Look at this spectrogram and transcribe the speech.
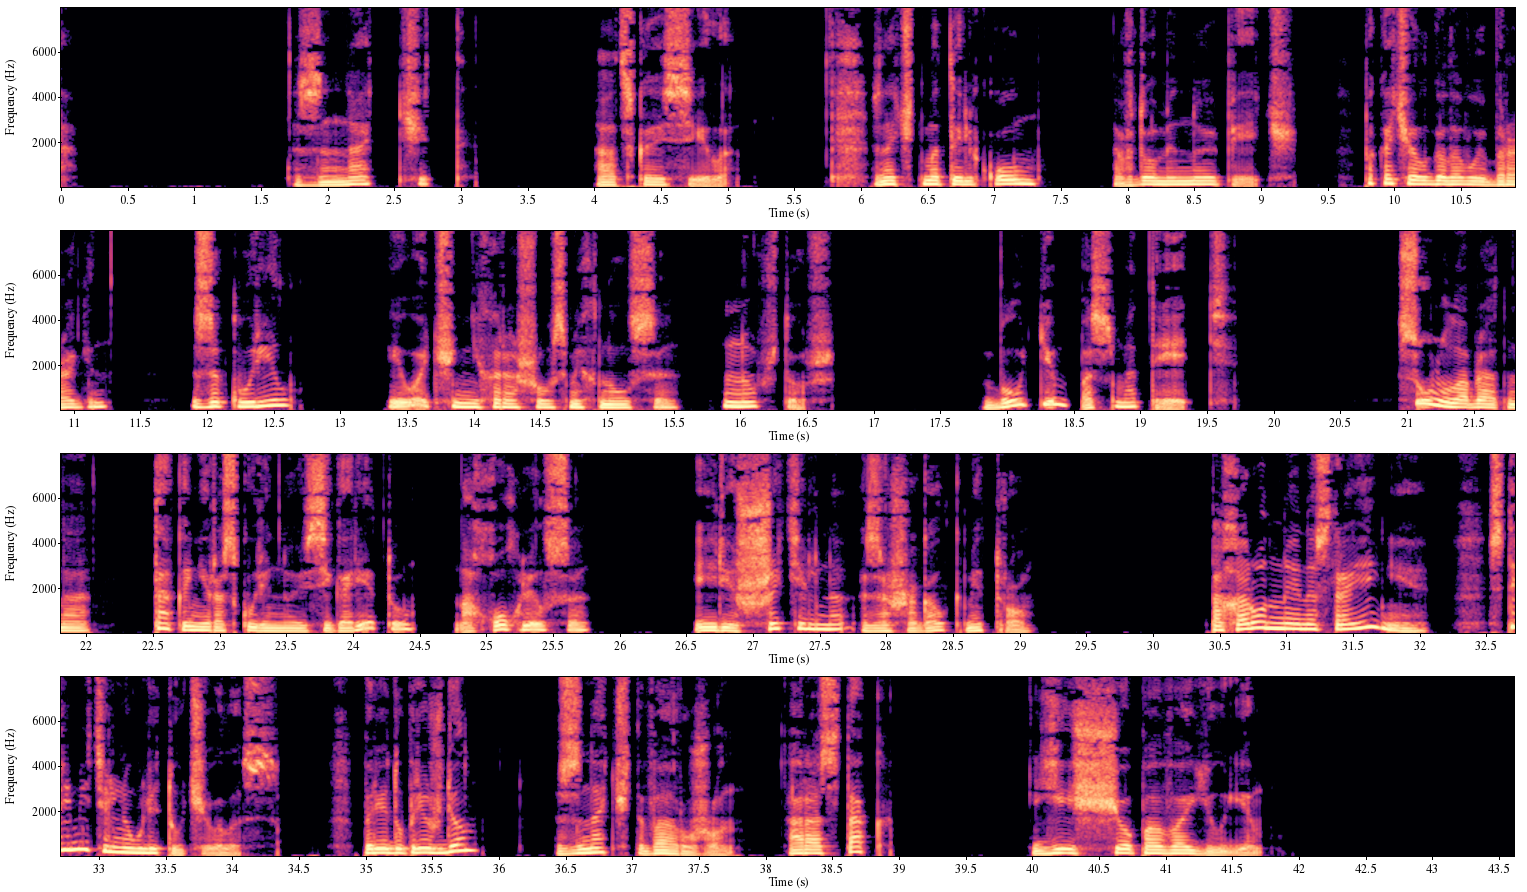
Значит, адская сила. Значит, мотыльком в доменную печь. Покачал головой Брагин, закурил и очень нехорошо усмехнулся. Ну что ж, будем посмотреть. Сунул обратно так и не раскуренную сигарету, нахохлился и решительно зашагал к метро. Похоронное настроение стремительно улетучивалось. Предупрежден, значит вооружен. А раз так, еще повоюем.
